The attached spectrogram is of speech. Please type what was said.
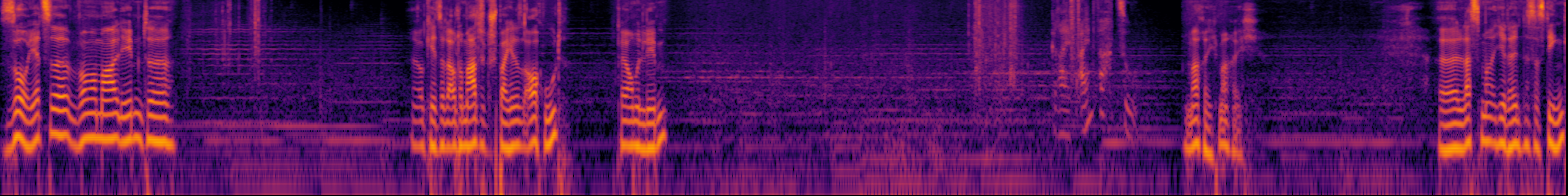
So, jetzt äh, wollen wir mal eben... Äh okay, jetzt hat er automatisch gespeichert, das ist auch gut. Kann ich auch mit leben. Greif einfach zu. Mache ich, mache ich. Äh, lass mal... Hier, da hinten ist das Ding.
